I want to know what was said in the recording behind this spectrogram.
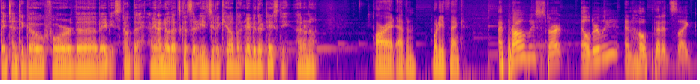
they tend to go for the babies, don't they? I mean, I know that's because they're easy to kill, but maybe they're tasty. I don't know. All right, Evan, what do you think? I probably start elderly and hope that it's like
